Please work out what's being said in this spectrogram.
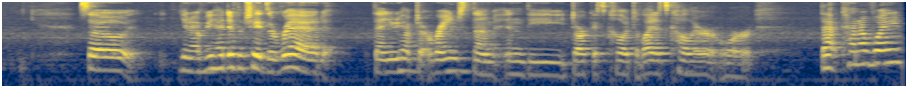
so, you know, if you had different shades of red, then you have to arrange them in the darkest color to lightest color or that kind of way.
